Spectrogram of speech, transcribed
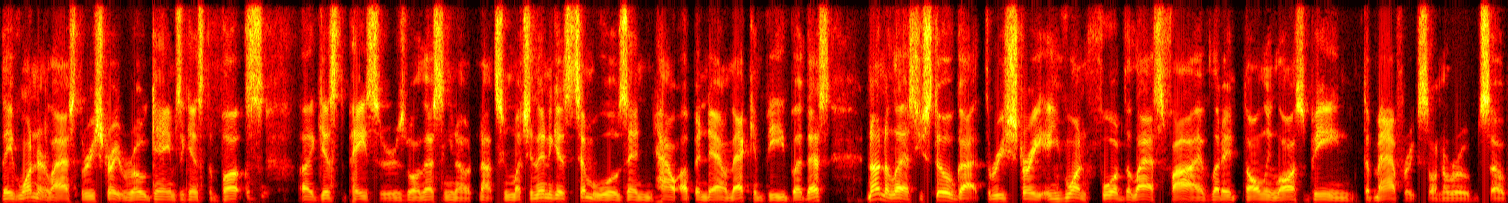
They've won their last three straight road games against the Bucks, uh, against the Pacers. Well, that's you know not too much, and then against Timberwolves and how up and down that can be. But that's nonetheless, you still got three straight, and you've won four of the last five. Let it the only loss being the Mavericks on the road. So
